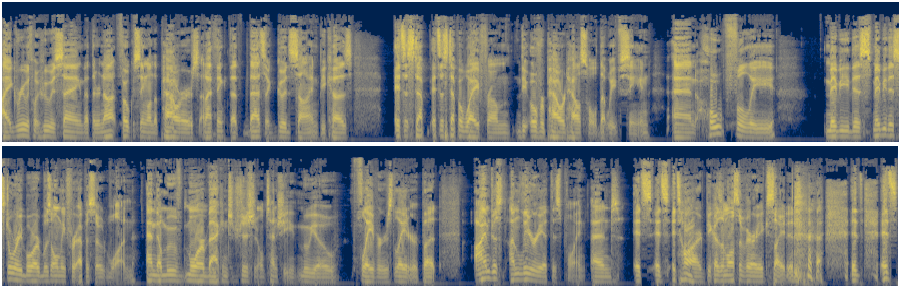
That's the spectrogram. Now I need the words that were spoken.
I agree with what Who is saying that they're not focusing on the powers, and I think that that's a good sign because it's a step it's a step away from the overpowered household that we've seen, and hopefully. Maybe this maybe this storyboard was only for episode one, and they'll move more back into traditional Tenchi Muyo flavors later. But I'm just I'm leery at this point, and it's it's it's hard because I'm also very excited. it's it's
